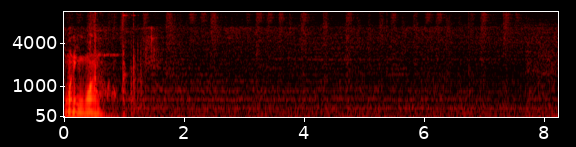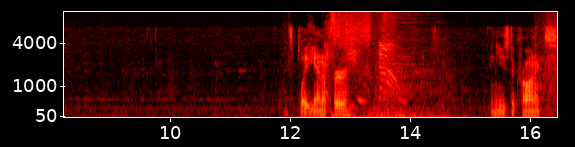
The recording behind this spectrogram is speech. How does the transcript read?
21. Play Yennefer and use the Chronics.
